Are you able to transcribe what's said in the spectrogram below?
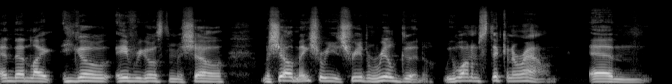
And then like he go, Avery goes to Michelle. Michelle, make sure you treat him real good. We want him sticking around. And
